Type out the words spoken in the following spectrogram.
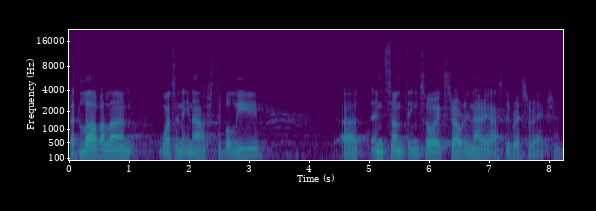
But love alone wasn't enough to believe uh, in something so extraordinary as the resurrection.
